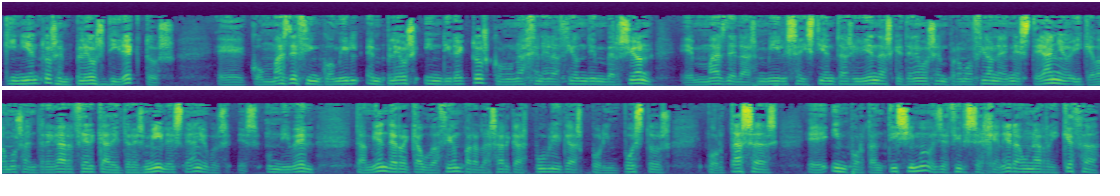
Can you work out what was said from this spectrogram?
500 empleos directos eh, con más de 5.000 empleos indirectos, con una generación de inversión en más de las 1.600 viviendas que tenemos en promoción en este año y que vamos a entregar cerca de 3.000 este año, pues es un nivel también de recaudación para las arcas públicas por impuestos, por tasas eh, importantísimo. Es decir, se genera una riqueza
